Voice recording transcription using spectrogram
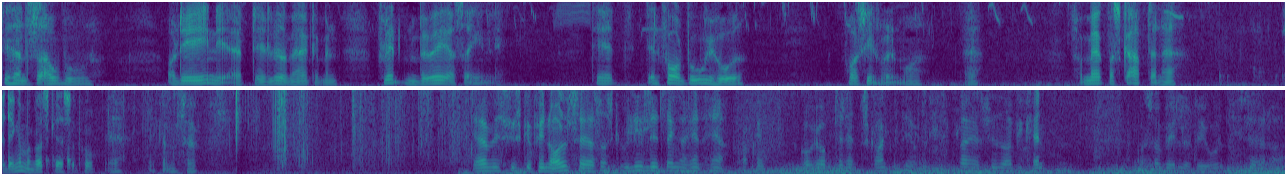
Det hedder en slagbule. Og det er egentlig, at det lyder mærkeligt, men flinten bevæger sig egentlig. Det er, den får en bule i hovedet, for at sige det på den måde. Ja. Så mærk, hvor skarp den er. Ja, den kan man godt skære sig på. Ja, det kan man sagtens. Ja, hvis vi skal finde oldsager, så skal vi lige lidt længere hen her. Okay. Så går vi op til den skrænt der, fordi det plejer at sidde oppe i kanten. Og så vælter det ud, især når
